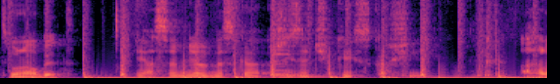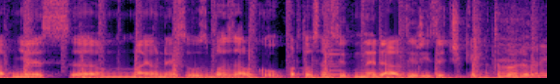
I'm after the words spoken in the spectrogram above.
Co na oběd? Já jsem měl dneska řízečky s kaší. A hlavně s uh, majonézou s bazalkou, proto jsem si nedal ty řízečky. A to bylo dobrý.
